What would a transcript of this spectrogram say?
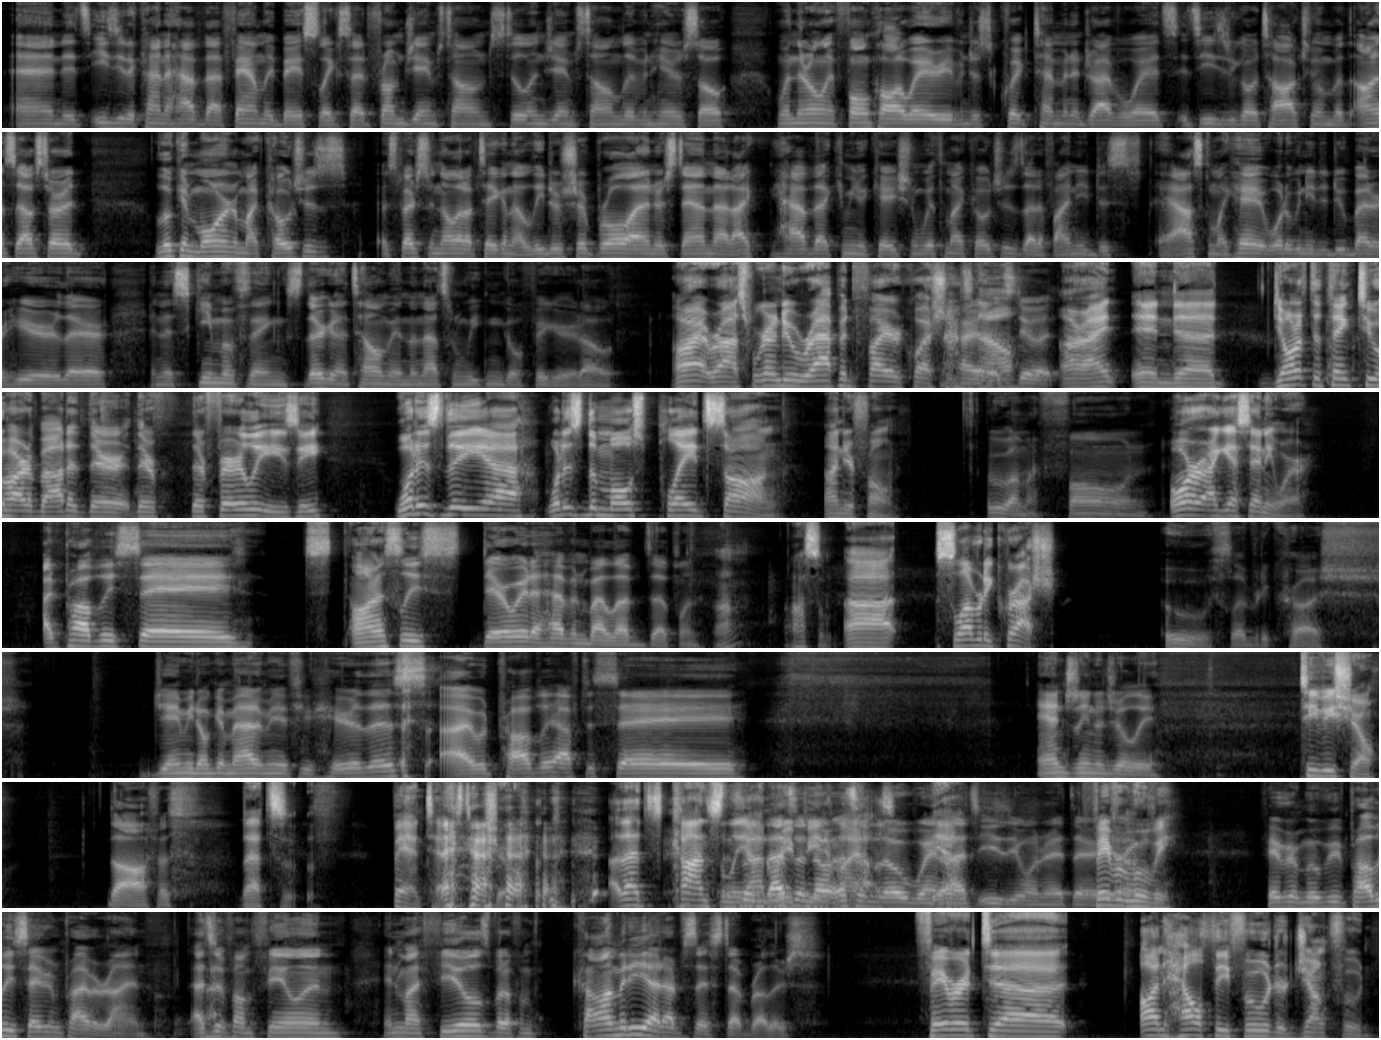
and it's easy to kind of have that family base, like I said, from Jamestown, still in Jamestown, living here. So when they're only a phone call away or even just a quick ten minute drive away, it's it's easy to go talk to them. But honestly, I've started looking more into my coaches, especially now that I've taken that leadership role. I understand that I have that communication with my coaches. That if I need to ask them, like, hey, what do we need to do better here or there, in the scheme of things, they're gonna tell me, and then that's when we can go figure it out. All right, Ross, we're gonna do rapid fire questions All right, now. let's do it. All right, and uh, you don't have to think too hard about it. They're they're they're fairly easy. What is the uh, what is the most played song on your phone, Ooh, on my phone. or I guess anywhere? I'd probably say, honestly, "Stairway to Heaven" by Led Zeppelin. Oh, awesome. Uh, celebrity crush. Ooh, celebrity crush. Jamie, don't get mad at me if you hear this. I would probably have to say Angelina Jolie, TV show. The Office. That's a fantastic show. that's constantly That's a, on that's a repeat. no, that's a no winner. Yeah. That's an easy one right there. Favorite yeah. movie? Favorite movie? Probably Saving Private Ryan. As if I'm feeling in my feels, but if I'm comedy, I'd have to say Step Brothers. Favorite uh, unhealthy food or junk food?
